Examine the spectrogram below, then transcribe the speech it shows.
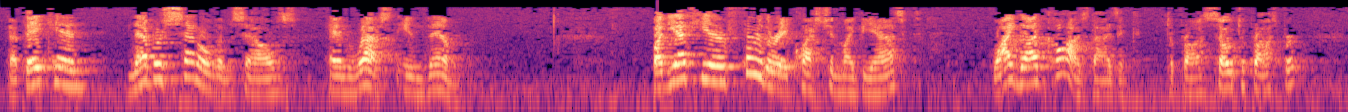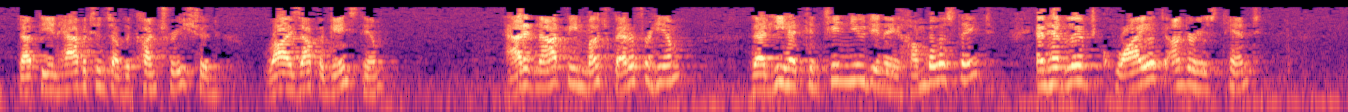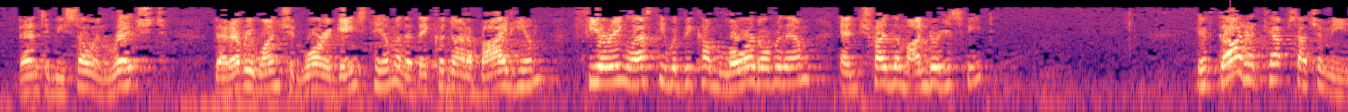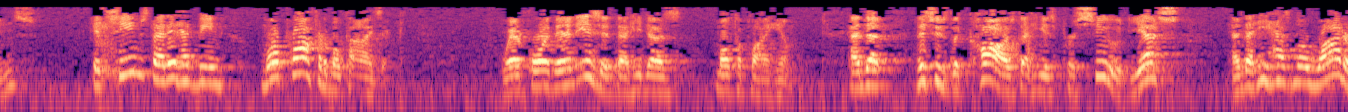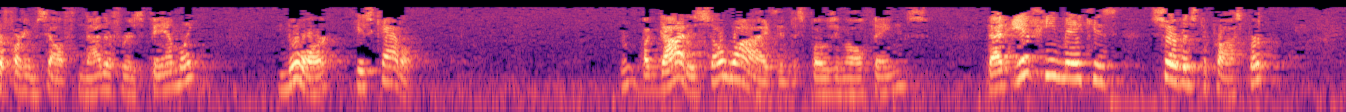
that they can never settle themselves and rest in them. But yet here further a question might be asked. Why God caused Isaac to pros- so to prosper, that the inhabitants of the country should rise up against him. Had it not been much better for him that he had continued in a humble estate and had lived quiet under his tent than to be so enriched that everyone should war against him and that they could not abide him, fearing lest he would become Lord over them and tread them under his feet? If God had kept such a means, it seems that it had been more profitable to Isaac. Wherefore then is it that he does multiply him? And that this is the cause that he is pursued, yes, and that he has no water for himself, neither for his family nor his cattle. But God is so wise in disposing all things that if he make his servants to prosper,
